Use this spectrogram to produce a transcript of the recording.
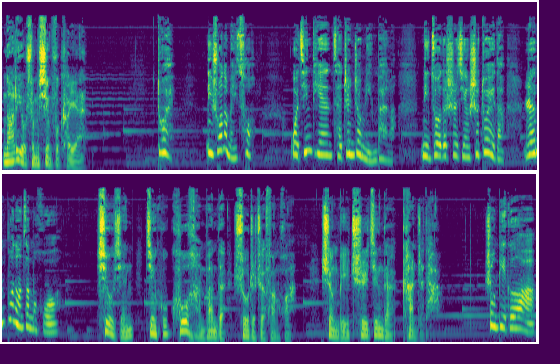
哪里有什么幸福可言？对，你说的没错，我今天才真正明白了，你做的事情是对的，人不能这么活。秀贤近乎哭喊般的说着这番话，胜碧吃惊的看着他。胜碧哥啊，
